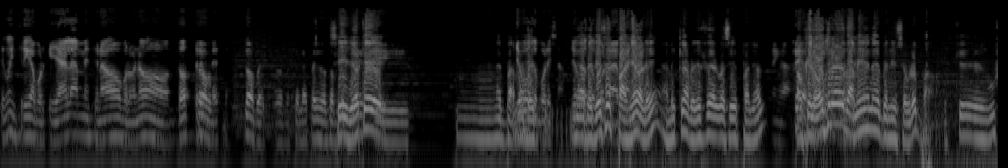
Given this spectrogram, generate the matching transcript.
tengo intriga porque ya la han mencionado por lo menos dos, tres dos, veces. Dos veces, dos veces, la he traído dos sí, veces. yo que... Y... Mm, me, yo voto por esa. Yo me apetece español, ¿eh? A mí que me apetece algo así español. Venga. Sí, Aunque lo otro también es venirse a Europa. Es que, uff.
